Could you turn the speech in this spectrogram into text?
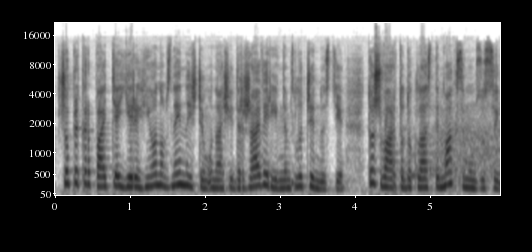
що Прикарпаття є регіоном з найнижчим у нашій державі рівнем злочинності. Тож варто докласти максимум зусиль,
